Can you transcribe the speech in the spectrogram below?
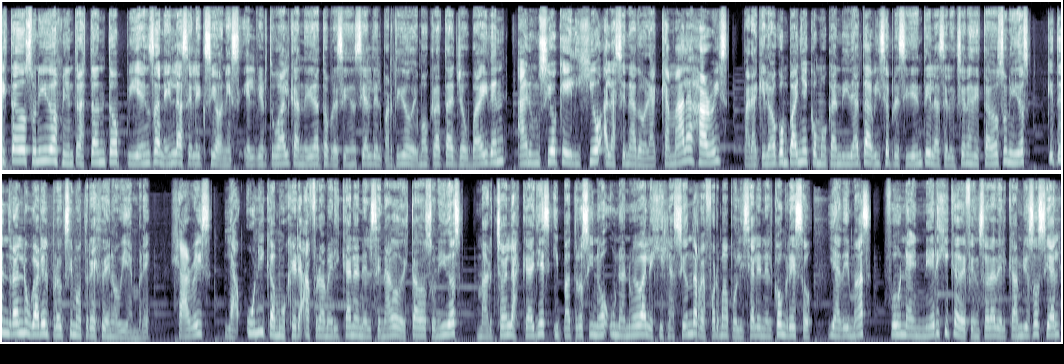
Estados Unidos, mientras tanto, piensan en las elecciones. El virtual candidato presidencial del Partido Demócrata, Joe Biden, anunció que eligió a la senadora Kamala Harris para que lo acompañe como candidata a vicepresidente en las elecciones de Estados Unidos que tendrán lugar el próximo 3 de noviembre. Harris, la única mujer afroamericana en el Senado de Estados Unidos, marchó en las calles y patrocinó una nueva legislación de reforma policial en el Congreso y además fue una enérgica defensora del cambio social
